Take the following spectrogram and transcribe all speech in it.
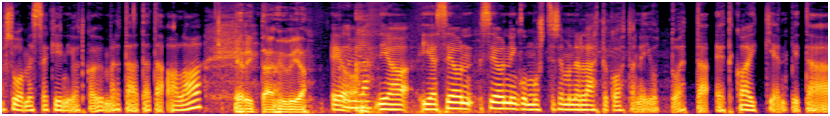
Suomessakin, jotka ymmärtää tätä alaa. Erittäin hyviä. Joo. Kyllä. Ja, ja se on, se on niin kuin musta semmoinen lähtökohtainen juttu, että, että kaikkien pitää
